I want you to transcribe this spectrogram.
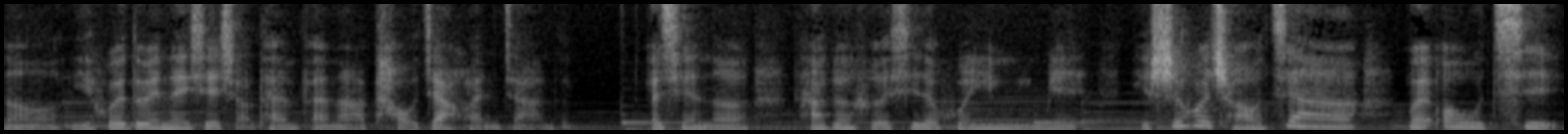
嗯、也会对那些小摊贩啊讨价还价的。而且呢，他跟荷西的婚姻里面也是会吵架啊，会怄气，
